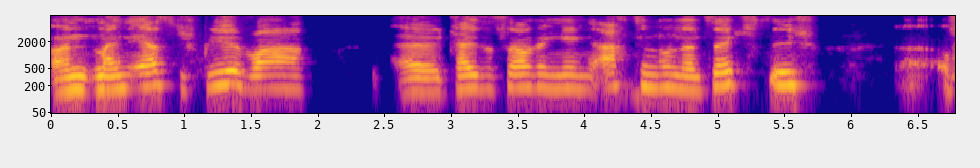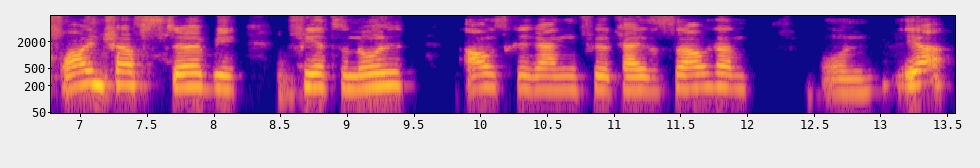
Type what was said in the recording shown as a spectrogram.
Und mein erstes Spiel war äh, Kaiserslautern gegen 1860, äh, Freundschaftsderby 4 zu 0 ausgegangen für Kaiserslautern. Und ja,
